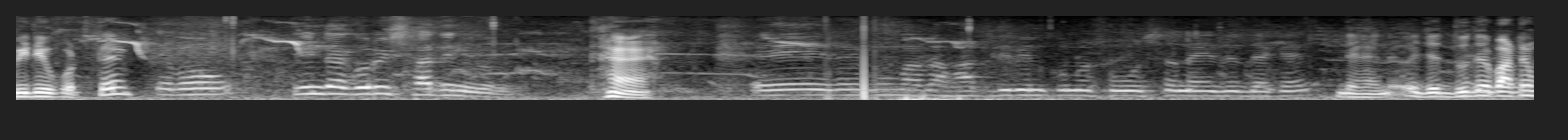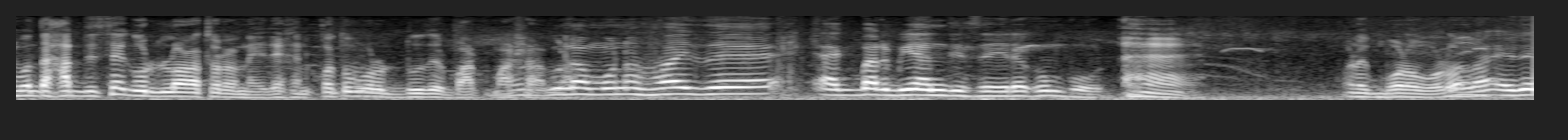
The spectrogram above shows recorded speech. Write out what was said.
ভিডিও করতে। এবং তিনটা গরু স্বাধীন গরু। হ্যাঁ। এইরকম হাত দিবেন কোনো সমস্যা নেই যে দেখেন দেখেন ওই যে দুধের বাটের মধ্যে হাত দিচ্ছে গরু লড়াচড়া নেই। দেখেন কত বড় দুধের বাট মাসা মনে হয় যে একবার বিয়ান দিছে এরকম বোট হ্যাঁ। অনেক বড় বড়। এই যে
